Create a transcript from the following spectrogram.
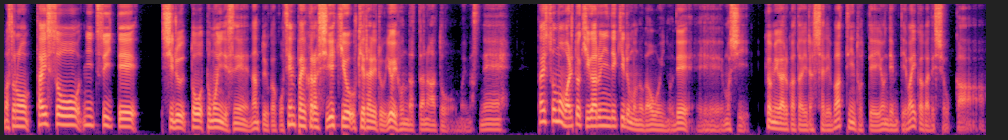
まあその体操について知るとともにですね、なんというかこう先輩から刺激を受けられる良い本だったなと思いますね。体操も割と気軽にできるものが多いので、えー、もし興味がある方いらっしゃれば手に取って読んでみてはいかがでしょうか。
